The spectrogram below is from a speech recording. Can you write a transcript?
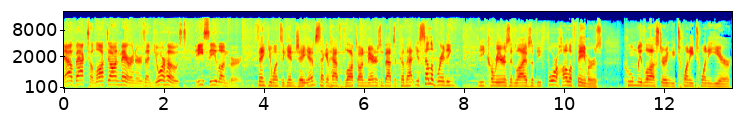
Now back to Locked On Mariners and your host, DC Lundberg. Thank you once again, JM. Second half of Locked On Mariners about to come at you, celebrating the careers and lives of the four Hall of Famers whom we lost during the 2020 year.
